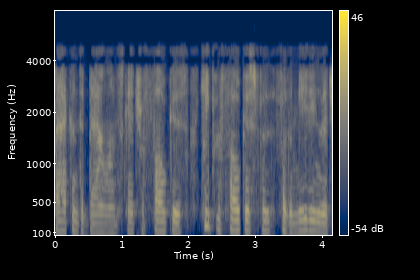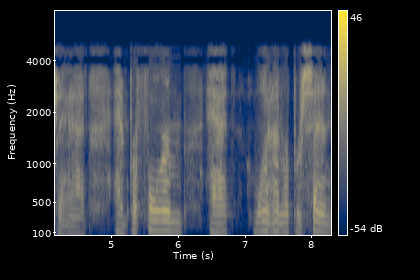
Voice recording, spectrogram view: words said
back into balance, get your focus, keep your focus for, for the meeting that you had, and perform at 100%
